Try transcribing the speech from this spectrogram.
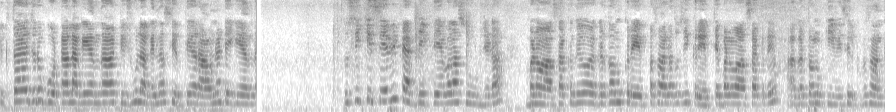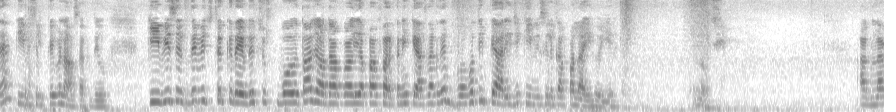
ਇੱਕ ਤਾਂ ਇਹ ਜਦੋਂ ਗੋਟਾ ਲੱਗ ਜਾਂਦਾ, ਟਿਸ਼ੂ ਲੱਗ ਜਾਂਦਾ, ਸਿਰ ਤੇ ਆਰਾਮ ਨਾਲ ਟਿਕ ਜਾਂਦਾ। ਤੁਸੀਂ ਕਿਸੇ ਵੀ ਫੈਬਰਿਕ ਤੇ ਇਹ ਵਾਲਾ ਸੂਟ ਜਿਹੜਾ ਬਣਾ ਸਕਦੇ ਹੋ, ਅਗਰ ਤੁਹਾਨੂੰ ਕਰੇਪ ਪਸੰਦ ਹੈ ਤੁਸੀਂ ਕਰੇਪ ਤੇ ਬਣਵਾ ਸਕਦੇ ਹੋ। ਅਗਰ ਤੁਹਾਨੂੰ ਕੀਵੀ ਸਿਲਕ ਪਸੰਦ ਹੈ ਕੀਵੀ ਸਿਲਕ ਤੇ ਬਣਾ ਸਕਦੇ ਹੋ। ਕੀਵੀ ਸਿਲਕ ਦੇ ਵਿੱਚ ਤੇ ਕਰੇਪ ਦੇ ਵਿੱਚ ਬਹੁਤਾ ਜ਼ਿਆਦਾ ਕੋਈ ਆਪਾਂ ਫ਼ਰਕ ਨਹੀਂ ਕਹਿ ਸਕਦੇ। ਬਹੁਤ ਹੀ ਪਿਆਰੀ ਜੀ ਕੀਵੀ ਸਿਲਕ ਆਪਾਂ ਲਾਈ ਹੋਈ ਹੈ। ਲਓ ਜੀ। ਅਗਲਾ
